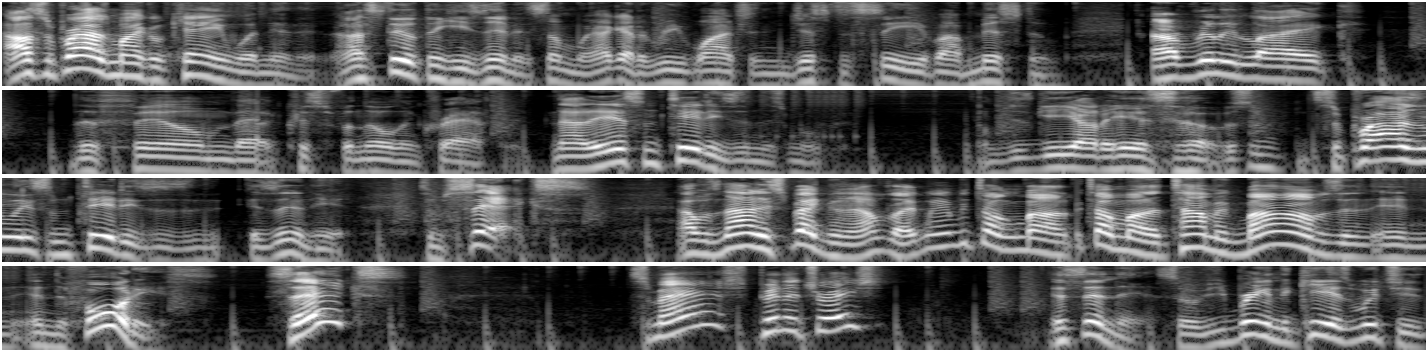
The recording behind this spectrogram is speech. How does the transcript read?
I was surprised Michael Caine wasn't in it. I still think he's in it somewhere. I got to rewatch it just to see if I missed him. I really like the film that Christopher Nolan crafted. Now there is some titties in this movie. I'm just giving y'all the heads up. Some, surprisingly, some titties is, is in here. Some sex. I was not expecting that. I was like, man, we talking about we talking about atomic bombs in, in, in the 40s. Sex? Smash? Penetration? It's in there. So if you're bringing the kids with you,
